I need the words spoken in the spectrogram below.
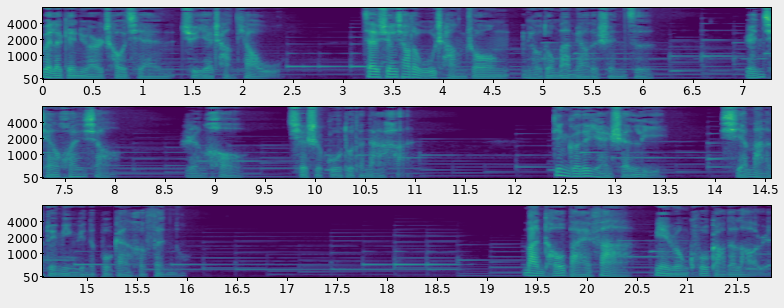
为了给女儿筹钱去夜场跳舞，在喧嚣的舞场中扭动曼妙的身姿，人前欢笑，人后却是孤独的呐喊。定格的眼神里，写满了对命运的不甘和愤怒。满头白发、面容枯槁的老人，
